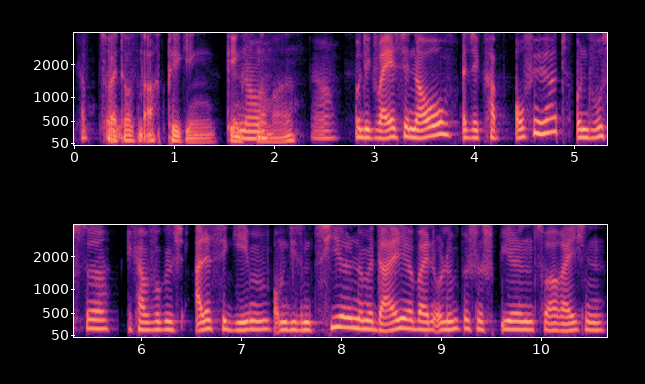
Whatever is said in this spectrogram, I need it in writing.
Ich hab 2008 Peking ging es genau, nochmal. Ja. Und ich weiß genau, also ich habe aufgehört und wusste, ich habe wirklich alles gegeben, um diesem Ziel, eine Medaille bei den Olympischen Spielen zu erreichen,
